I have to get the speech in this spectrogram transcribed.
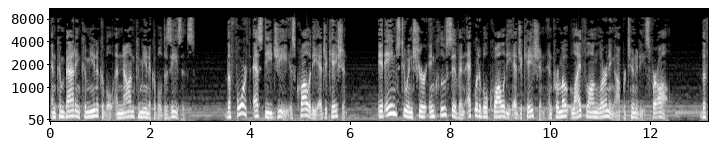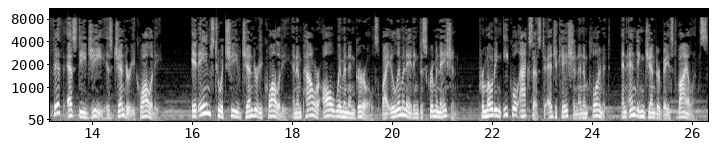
and combating communicable and non-communicable diseases. The fourth SDG is quality education. It aims to ensure inclusive and equitable quality education and promote lifelong learning opportunities for all. The fifth SDG is gender equality. It aims to achieve gender equality and empower all women and girls by eliminating discrimination, promoting equal access to education and employment, and ending gender-based violence.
